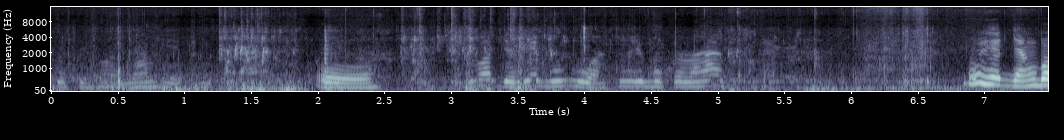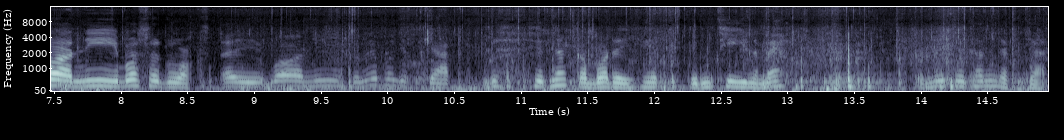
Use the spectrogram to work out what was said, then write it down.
คือเป็นว่าน้ำเห็ดโอ้ว่าเดี๋ยวเฮ็ดบุญบวชในบุกลาบ่เฮ็ดหยังบ่นี่บ่สะดวกไอ้บ่นี่ก็เลยบ่อยากจัดเฮ็ดหยังก็บ่ได้เฮ็ดเต็มที่น่ะแหม่ก็ไม่เคยทันอยากจัด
